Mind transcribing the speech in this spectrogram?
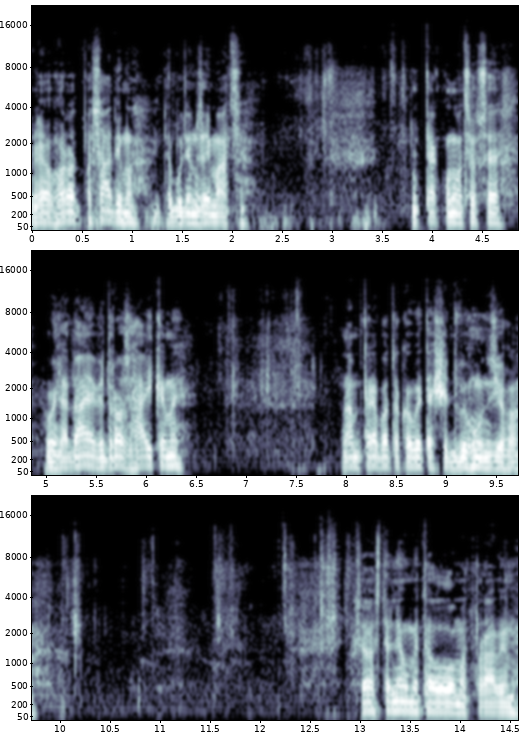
Вже в город посадимо та будемо займатися. І так воно це все виглядає, відро з гайками. Нам треба тільки витащити двигун з його. Все остальне в металолом відправимо.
